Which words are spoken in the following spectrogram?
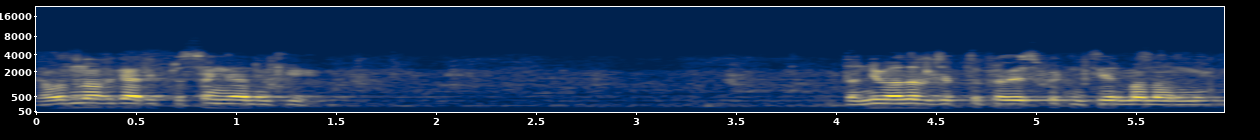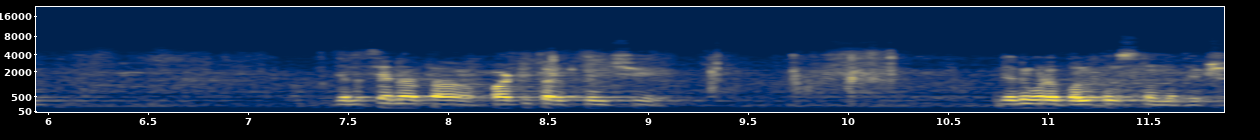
గవర్నర్ గారి ప్రసంగానికి ధన్యవాదాలు చెప్తూ ప్రవేశపెట్టిన తీర్మానాన్ని జనసేన పార్టీ తరపు నుంచి నేను కూడా బలపరుస్తున్నాను అధ్యక్ష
